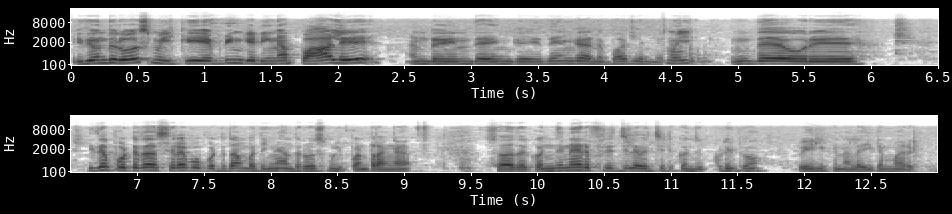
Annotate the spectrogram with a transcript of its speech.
இது வந்து ரோஸ் மில்க் எப்படின்னு கேட்டிங்கன்னா பால் அண்டு இந்த இங்கே இது எங்கே? அந்த பாட்டில் மில்க் இந்த ஒரு இதை போட்டு தான் சிறப்பு போட்டு தான் பார்த்தீங்கன்னா அந்த ரோஸ் மில்க் பண்ணுறாங்க ஸோ அதை கொஞ்ச நேரம் ஃப்ரிட்ஜில் வச்சுட்டு கொஞ்சம் குடிப்போம். வெயிலுக்கு நல்லா இதமாக இருக்குது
